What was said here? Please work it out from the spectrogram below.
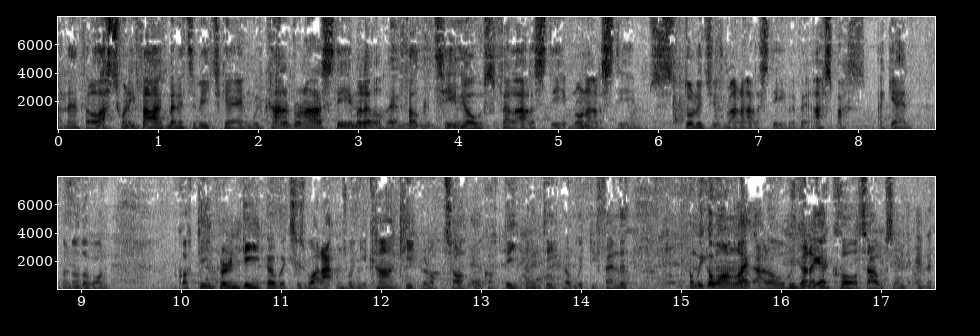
And then for the last 25 minutes of each game, we've kind of run out of steam a little bit. I felt Coutinho's fell out of steam, run out of steam. Sturridge has ran out of steam a bit. Aspas, again, another one. We've got deeper and deeper, which is what happens when you can't keep it up top. We've got deeper and deeper. We've defended. Can we go on like that, or are we going to get caught out in, in the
